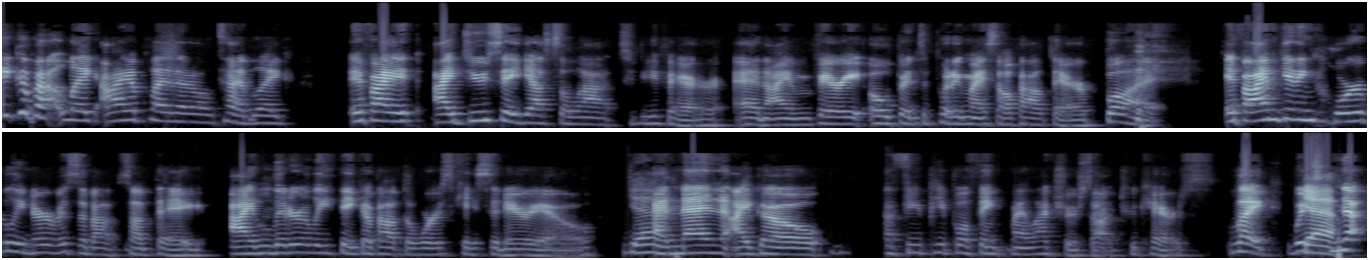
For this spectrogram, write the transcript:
think about like i apply that all the time like if i i do say yes a lot to be fair and i'm very open to putting myself out there but if i'm getting horribly nervous about something i literally think about the worst case scenario Yeah, and then I go, a few people think my lecture sucked. Who cares? Like, which Yeah. ne-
